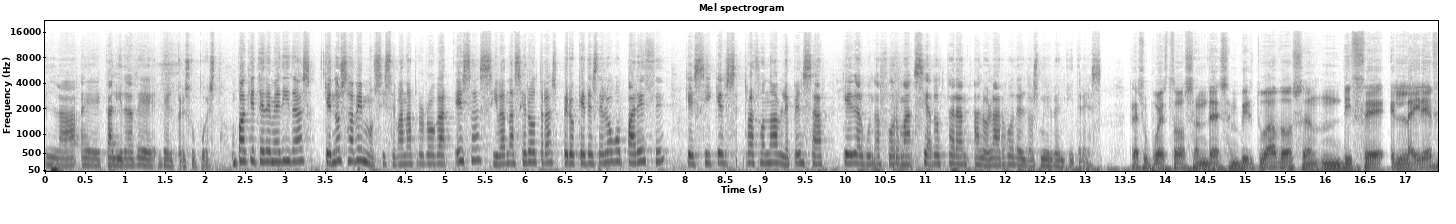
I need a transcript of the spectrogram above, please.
la eh, calidad de, del presupuesto. Un paquete de medidas que no sabemos si se van a prorrogar esas, si van a ser otras, pero que desde luego parece que sí que es razonable pensar que de alguna forma se adoptarán a lo largo del 2023 presupuestos desvirtuados, dice la IREF,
